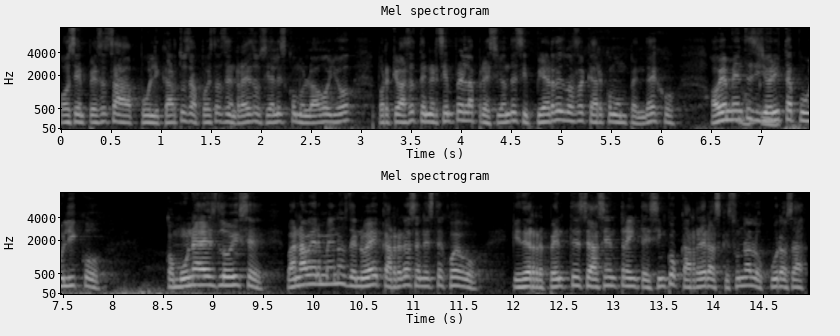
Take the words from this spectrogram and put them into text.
o si empiezas a publicar tus apuestas en redes sociales como lo hago yo, porque vas a tener siempre la presión de si pierdes vas a quedar como un pendejo. Obviamente si yo ahorita publico, como una vez lo hice, van a haber menos de nueve carreras en este juego y de repente se hacen 35 carreras, que es una locura. O sea,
